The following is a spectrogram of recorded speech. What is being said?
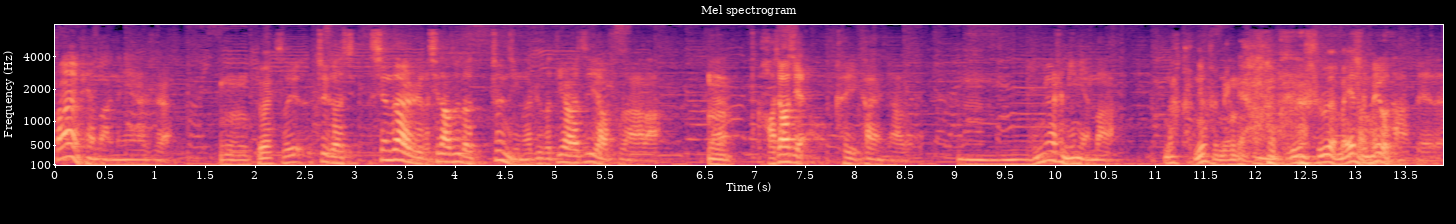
番外篇吧，那应该是。嗯，对，所以这个现在这个七大罪的正经的这个第二季要出来了，嗯，好消息可以看一下的。嗯，应该是明年吧，那肯定是明年，因为十月没它。是没有他，对对对。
